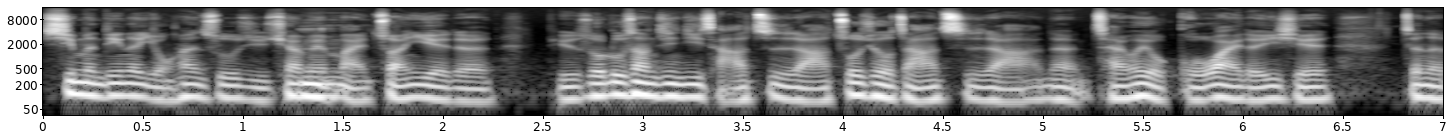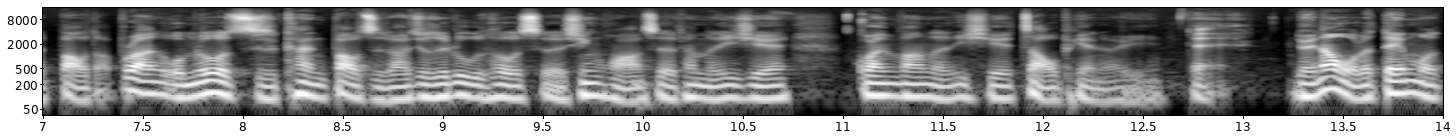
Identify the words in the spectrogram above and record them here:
西门町的永汉书局去那边买专业的，比如说《路上经济》杂志啊、桌球杂志啊，那才会有国外的一些真的报道。不然我们如果只看报纸的话，就是路透社、新华社他们的一些官方的一些照片而已。对对，那我的 demo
